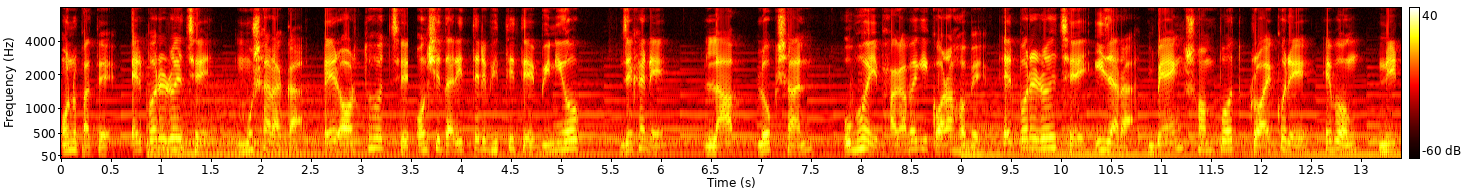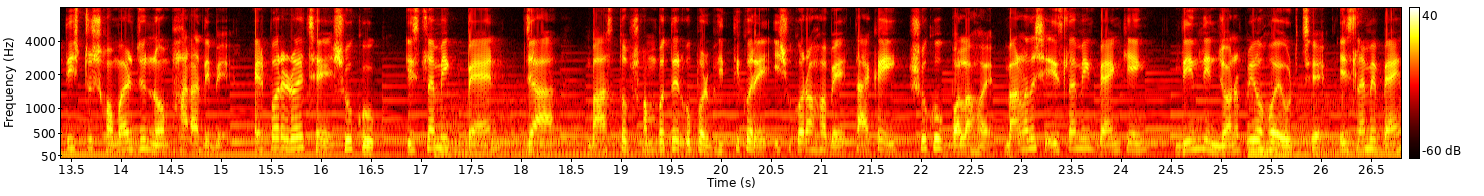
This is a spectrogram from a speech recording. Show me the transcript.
অনুপাতে। এরপরে রয়েছে মুশারাকা। এর অর্থ হচ্ছে অংশীদারিত্বের ভিত্তিতে বিনিয়োগ, যেখানে লাভ, লোকসান উভয় ভাগাভাগি করা হবে। এরপরে রয়েছে ইজারা। ব্যাংক সম্পদ ক্রয় করে এবং নির্দিষ্ট সময়ের জন্য ভাড়া দেবে। এরপরে রয়েছে সুকুক, ইসলামিক ব্যান্ড যা বাস্তব সম্পদের উপর ভিত্তি করে ইস্যু করা হবে তাকেই সুকুক বলা হয়। বাংলাদেশে ইসলামিক ব্যাংকিং দিন দিন জনপ্রিয় হয়ে উঠছে। Islami bank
